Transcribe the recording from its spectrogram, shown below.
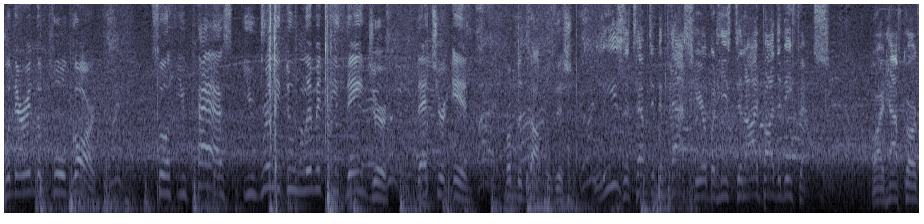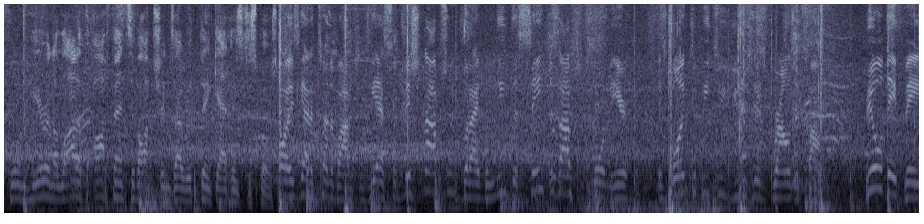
when they're in the full guard. So if you pass, you really do limit the danger that you're in from the top position. Lee's attempting to pass here, but he's denied by the defense. All right, half guard form here, and a lot of offensive options, I would think, at his disposal. Oh, he's got a ton of options. He has submission options, but I believe the safest option for him here is going to be to use his ground and pound. Build a base,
